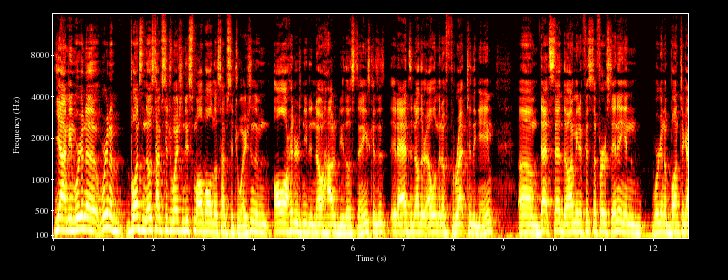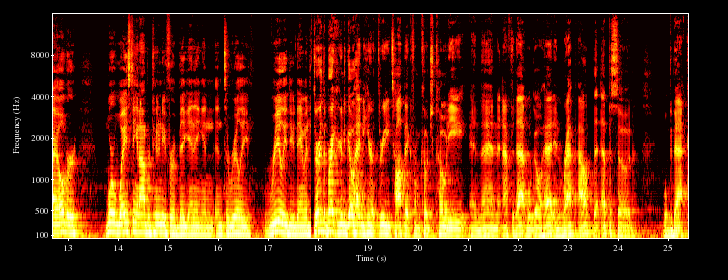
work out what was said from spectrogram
yeah, I mean, we're gonna we're gonna bunt in those types of situations, do small ball in those types of situations, and all our hitters need to know how to do those things because it, it adds another element of threat to the game. Um, that said, though, I mean, if it's the first inning and we're to bunt a guy over, we're wasting an opportunity for a big inning and, and to really, really do damage. During the break, you're going to go ahead and hear a 3D topic from Coach Cody. And then after that, we'll go ahead and wrap out the episode. We'll be back.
